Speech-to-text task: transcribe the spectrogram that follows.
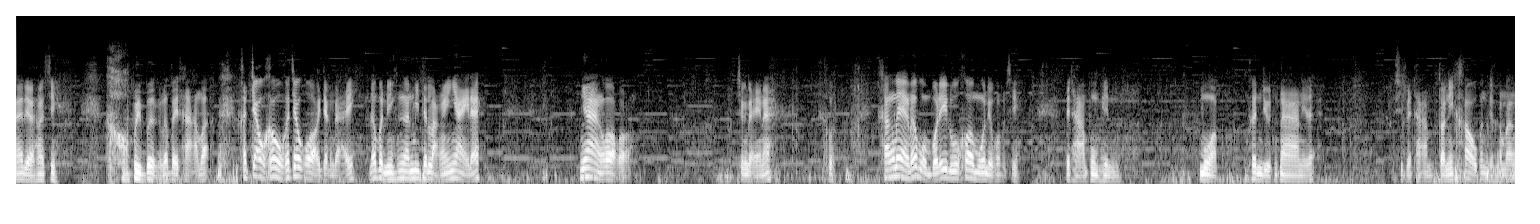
นะ เดี๋ยวเขาสิ เขาไปเบิกแล้วไปถามว่าเข้าเจ้าเข้าเข้าเจ้าออกจังไดแล้วบัดนี้เฮือนมีแต่หลังใหญ่ๆได้ย่างออกจังไดนะครั้งแรกแล้วผมบ่ได้รู้ข้อมูลเดี๋ยวผมสิไปถามผมเห็นหมวกเพิ่นอยู่นานี่แหละสิไปถามตอนนี้เข้าเพิ่อนก็กำลัง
